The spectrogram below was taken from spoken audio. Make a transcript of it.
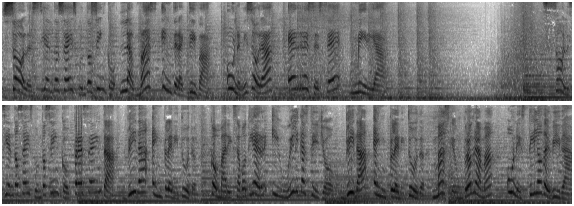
Sol 106.5, la más interactiva. Una emisora RCC Miria. Sol 106.5 presenta Vida en Plenitud con Marix Sabotier y Willy Castillo. Vida en Plenitud, más que un programa, un estilo de vida.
